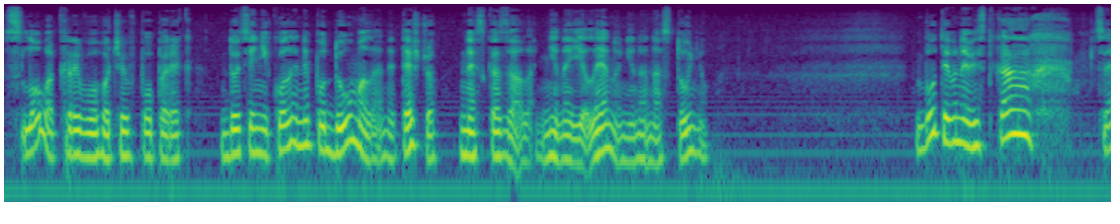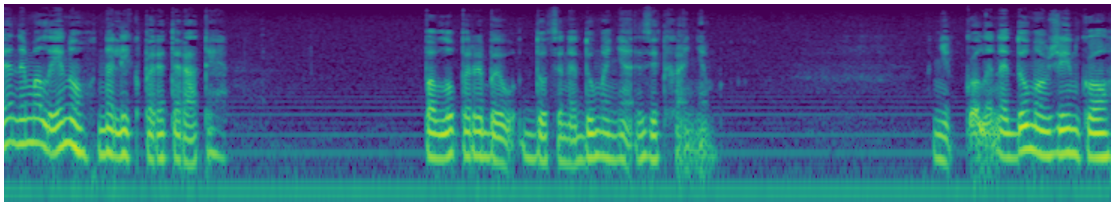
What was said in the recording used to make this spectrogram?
Слова кривого чи впоперек доця ніколи не подумала, не те, що не сказала ні на Єлену, ні на Настуню. Бути в невістках це не малину на лік перетирати. Павло перебив доцине думання зітханням. Ніколи не думав, жінко,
